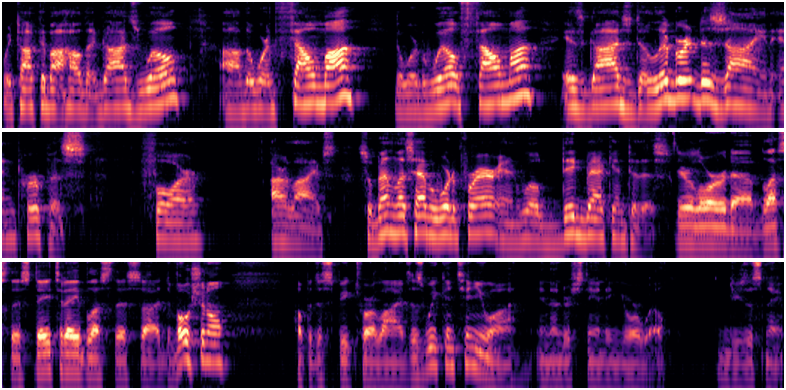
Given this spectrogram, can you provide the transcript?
We talked about how that God's will, uh, the word thelema, the word will, thelema, is God's deliberate design and purpose for our lives. So, Ben, let's have a word of prayer and we'll dig back into this. Dear Lord, uh, bless this day today, bless this uh, devotional. Help it to speak to our lives as we continue on in understanding your will. In Jesus' name,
